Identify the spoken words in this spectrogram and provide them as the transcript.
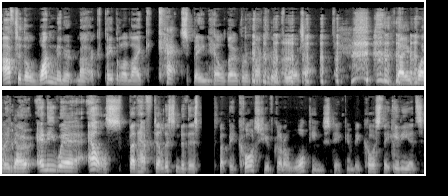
after the one minute mark, people are like cats being held over a bucket of water. they want to go anywhere else but have to listen to this. But because you've got a walking stick and because the idiots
